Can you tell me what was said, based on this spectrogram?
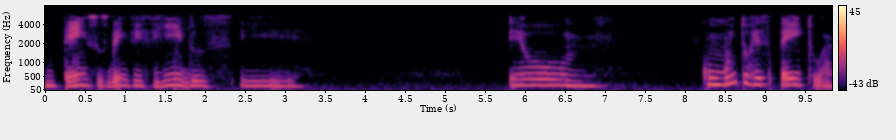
intensos, bem vividos e eu, com muito respeito a,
